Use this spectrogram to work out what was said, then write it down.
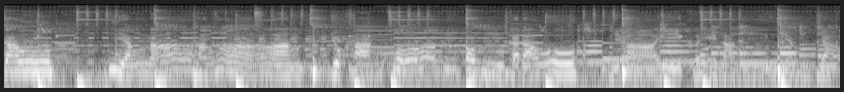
เก่าเที่ยงนาห่างห่างอยู่ข้างโพ้นต้นกระเดา ที่อายเคยนั่งเฮียงเจ้า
